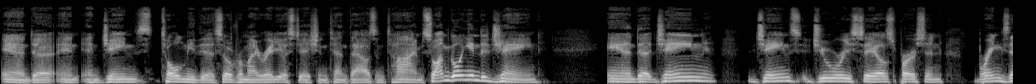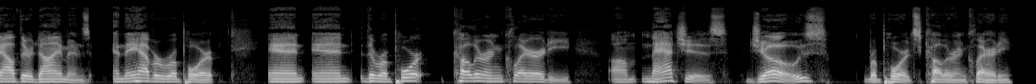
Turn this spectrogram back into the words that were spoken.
And uh, and and Jane's told me this over my radio station ten thousand times. So I'm going into Jane, and uh, Jane Jane's jewelry salesperson brings out their diamonds, and they have a report, and and the report color and clarity um, matches Joe's reports color and clarity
